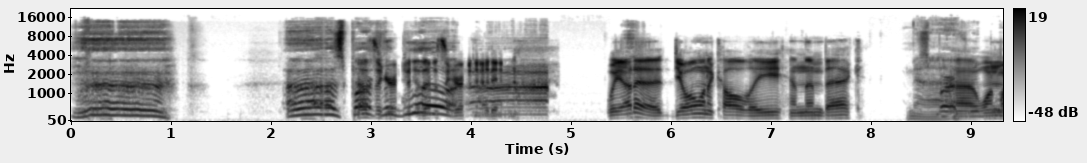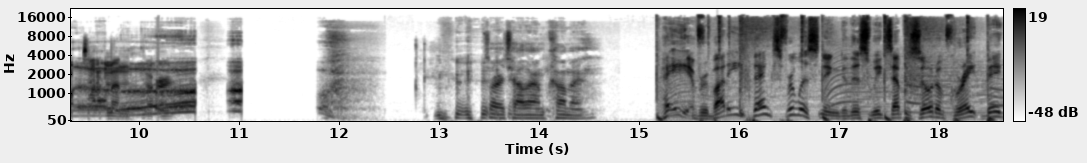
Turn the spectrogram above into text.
Ah, ah, That was a sparkly great, blue. that was a great idea. We ought to. Do y'all want to call Lee and then back Nah. uh, one more time? And or, Sorry, Tyler, I'm coming. Hey, everybody. Thanks for listening to this week's episode of Great Big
